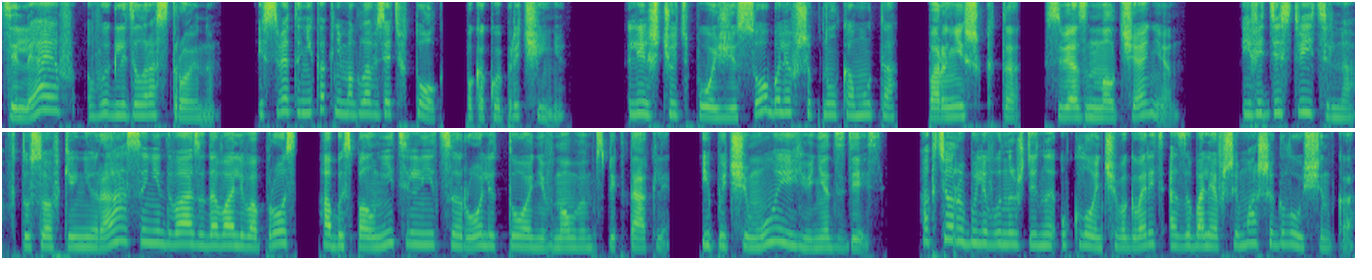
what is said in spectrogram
Теляев выглядел расстроенным, и Света никак не могла взять в толк, по какой причине. Лишь чуть позже Соболев шепнул кому-то «Парнишка-то связан молчанием». И ведь действительно, в тусовке не раз и не два задавали вопрос об исполнительнице роли Тони в новом спектакле и почему ее нет здесь актеры были вынуждены уклончиво говорить о заболевшей Маше Глущенко,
